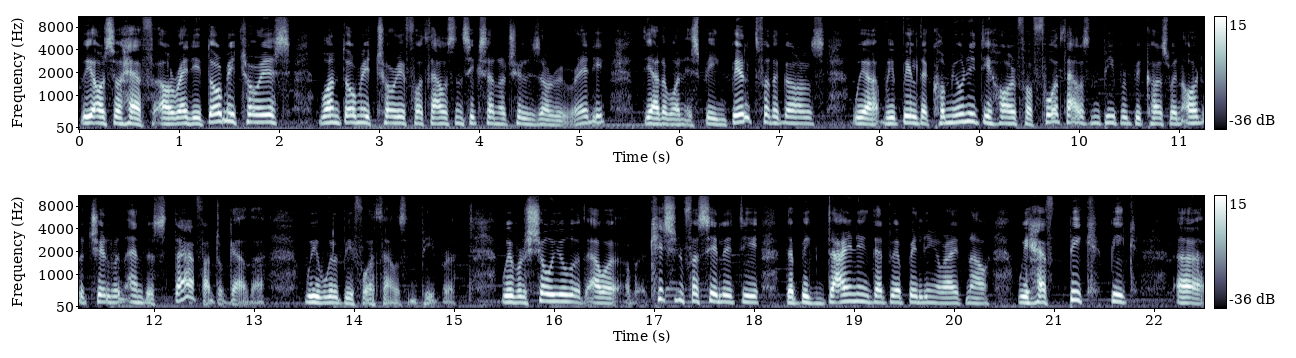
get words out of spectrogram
We also have already dormitories. One dormitory for 1,600 children is already ready. The other one is being built for the girls. We, are, we built a community hall for 4,000 people because when all the children and the staff are together, we will be 4,000 people. We will show you our kitchen facility, the big dining that we're building right now. We have big, big uh,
